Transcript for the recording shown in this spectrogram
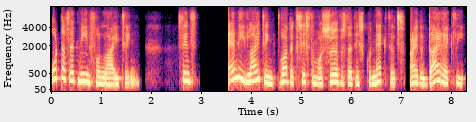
what does that mean for lighting? Since any lighting product, system, or service that is connected either directly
